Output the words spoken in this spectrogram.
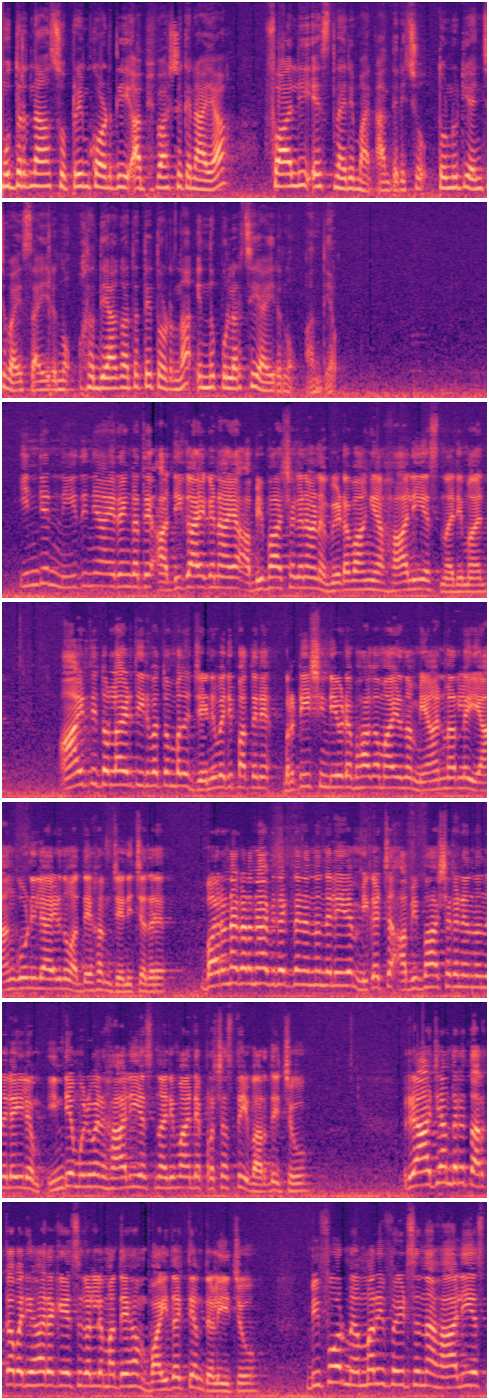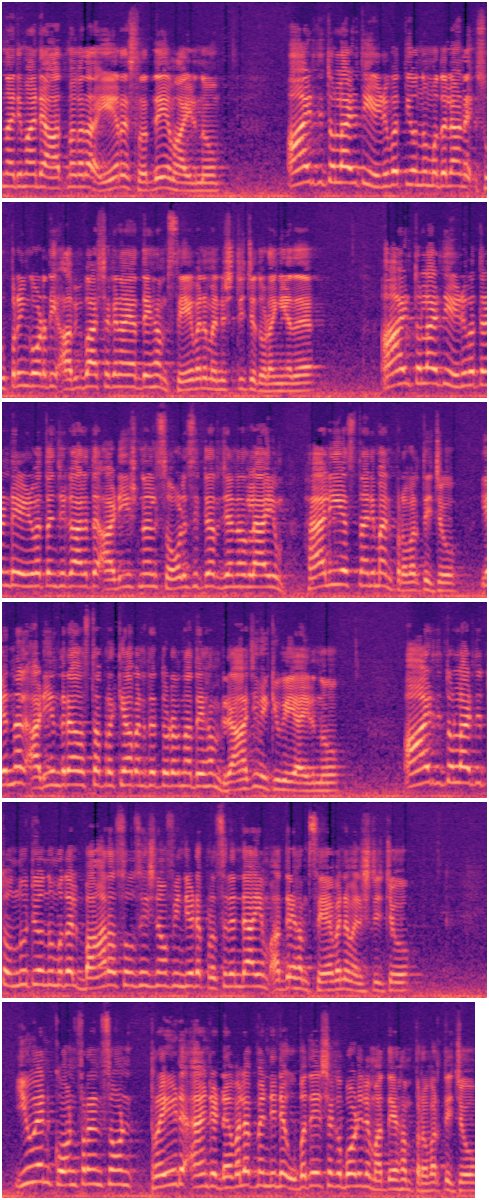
മുതിർന്ന സുപ്രീം കോടതി അഭിഭാഷകനായ ഫാലി എസ് നരിമാൻ അന്തരിച്ചു. തൊണ്ണൂറ്റിയഞ്ച് വയസ്സായിരുന്നു. ഹൃദയാഘാതത്തെ തുടർന്ന് ഇന്ന് പുലർച്ചെയായിരുന്നു അന്ത്യം. ഇന്ത്യൻ നീതിന്യായ രംഗത്തെ അതികായകനായ അഭിഭാഷകനാണ് വിടവാങ്ങിയ ഹാലി എസ് നരിമാൻ. ആയിരത്തി തൊള്ളായിരത്തി ഇരുപത്തി ഒമ്പത് ജനുവരി പത്തിന് ബ്രിട്ടീഷ് ഇന്ത്യയുടെ ഭാഗമായിരുന്ന മ്യാൻമറിലെ യാങ്കൂണിലായിരുന്നു അദ്ദേഹം ജനിച്ചത്. ഭരണഘടനാ വിദഗ്ധൻ എന്ന നിലയിലും മികച്ച അഭിഭാഷകൻ എന്ന നിലയിലും ഇന്ത്യ മുഴുവൻ ഹാലി എസ് നരിമാന്റെ പ്രശസ്തി വർദ്ധിച്ചു. രാജ്യാന്തര തർക്ക പരിഹാര കേസുകളിലും അദ്ദേഹം വൈദഗ്ധ്യം തെളിയിച്ചു. ബിഫോർ മെമ്മറി ഫെയ്ഡ്സ് എന്ന ഹാലിയസ് നരിമാന്റെ ആത്മകഥ ഏറെ ശ്രദ്ധേയമായിരുന്നു. ആയിരത്തി തൊള്ളായിരത്തി എഴുപത്തിയൊന്ന് മുതലാണ് സുപ്രീം കോടതി അഭിഭാഷകനായി അദ്ദേഹം സേവനമനുഷ്ഠിച്ചു തുടങ്ങിയത്. ആയിരത്തി തൊള്ളായിരത്തി എഴുപത്തിരണ്ട് എഴുപത്തിയഞ്ച് കാലത്ത് അഡീഷണൽ സോളിസിറ്റർ ജനറലായും ഹാലിയസ് നരിമാൻ പ്രവർത്തിച്ചു. എന്നാൽ അടിയന്തരാവസ്ഥ പ്രഖ്യാപനത്തെ തുടർന്ന് അദ്ദേഹം രാജിവെക്കുകയായിരുന്നു. ആയിരത്തി തൊള്ളായിരത്തി തൊണ്ണൂറ്റി ഒന്ന് മുതൽ ബാർ അസോസിയേഷൻ ഓഫ് ഇന്ത്യയുടെ പ്രസിഡന്റായും അദ്ദേഹം സേവനമനുഷ്ഠിച്ചു. U N conference on trade and ഡെവലപ്മെന്റിന്റെ ഉപദേശക ബോർഡിലും അദ്ദേഹം പ്രവർത്തിച്ചു.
